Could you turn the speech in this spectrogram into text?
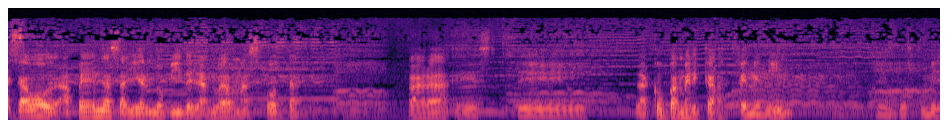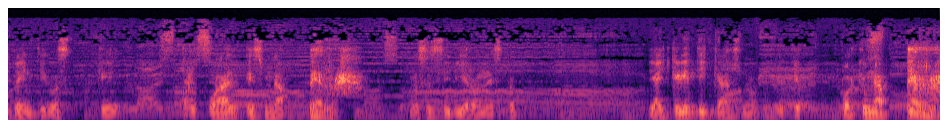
acabo, apenas ayer lo vi de la nueva mascota para este, la Copa América Femenil del 2022, que tal cual es una perra. No sé si vieron esto. Y hay críticas, ¿no? De que, porque una perra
